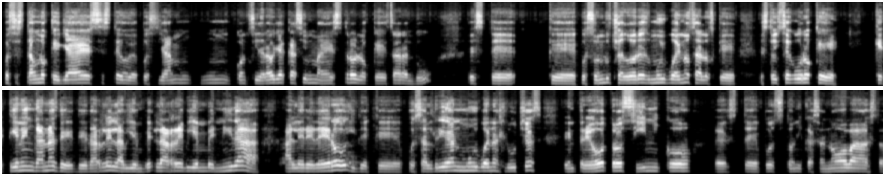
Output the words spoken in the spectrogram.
pues está uno que ya es, este, pues ya considerado ya casi un maestro, lo que es Arandú, este, que pues son luchadores muy buenos a los que estoy seguro que, que tienen ganas de, darle la, la re bienvenida al heredero y de que pues saldrían muy buenas luchas, entre otros, Cínico, este, pues Tony Casanova, hasta,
